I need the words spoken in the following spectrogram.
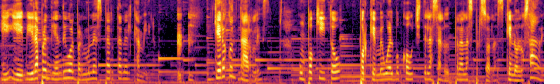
y ir aprendiendo y volverme una experta en el camino. Quiero contarles un poquito por qué me vuelvo coach de la salud para las personas que no lo saben.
